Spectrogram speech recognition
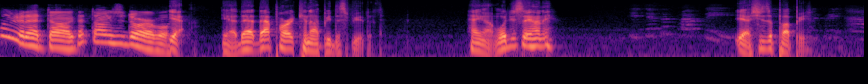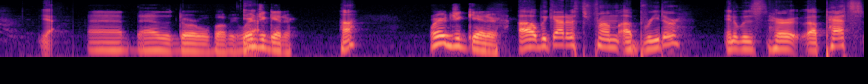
Look at that dog. That dog's adorable. Yeah, yeah, that that part cannot be disputed. Hang on, what'd you say, honey? Yeah, she's a puppy. Yeah. That that is adorable puppy. Where'd Yeah. you get her? Huh? Where'd you get her? Uh, we got her th- from a breeder, and it was her uh, Pat's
